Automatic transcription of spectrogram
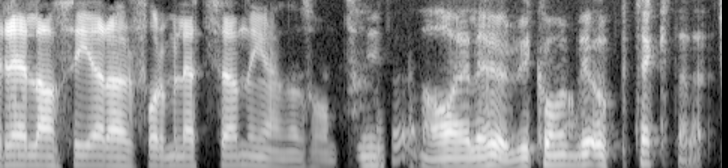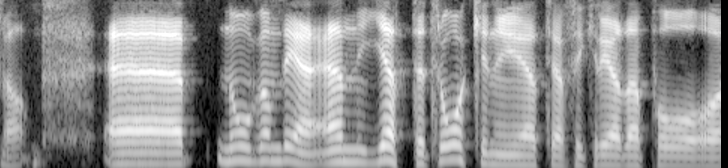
relanserar Formel 1-sändningen och sånt. Ja, eller hur? Vi kommer bli upptäckta där. Ja. Eh, nog om det. En jättetråkig nyhet jag fick reda på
